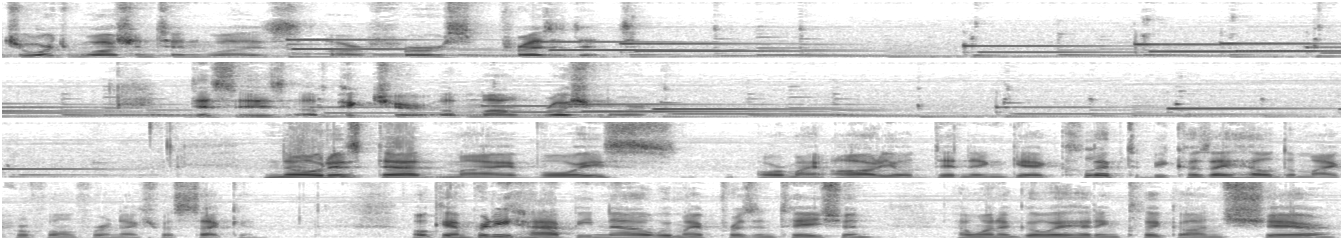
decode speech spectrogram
George Washington was our first president. This is a picture of Mount Rushmore. Notice that my voice or my audio didn't get clipped because I held the microphone for an extra second. Okay, I'm pretty happy now with my presentation. I want to go ahead and click on share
